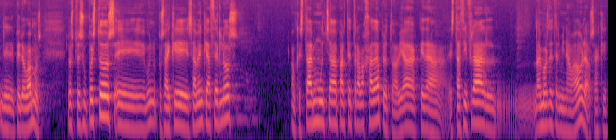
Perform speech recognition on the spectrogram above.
Pero vamos, los presupuestos, eh, bueno, pues hay que, saben que hacerlos, aunque está mucha parte trabajada, pero todavía queda, esta cifra la hemos determinado ahora, o sea que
